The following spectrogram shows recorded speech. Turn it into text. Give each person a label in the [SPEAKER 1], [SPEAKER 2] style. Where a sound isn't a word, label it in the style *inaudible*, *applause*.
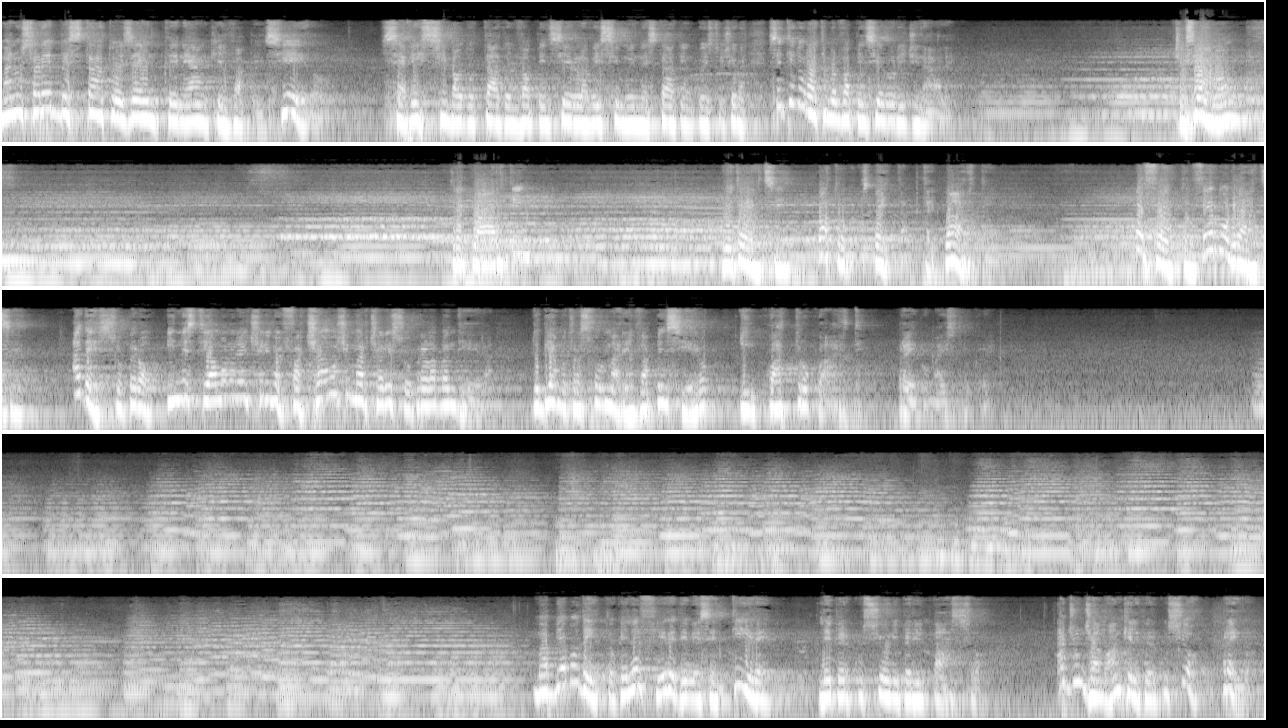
[SPEAKER 1] Ma non sarebbe stato esente neanche il va pensiero se avessimo adottato il va pensiero e l'avessimo innestato in questo cinema. Sentite un attimo il va pensiero originale. Ci siamo? Tre quarti, due terzi, quattro, aspetta, tre quarti. Perfetto, fermo, grazie. Adesso però innestiamolo nel cerimonia, facciamoci marciare sopra la bandiera. Dobbiamo trasformare il va pensiero in quattro quarti. Prego, maestro Ma abbiamo detto che l'alfiere deve sentire le percussioni per il passo aggiungiamo anche le percussioni. Prego.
